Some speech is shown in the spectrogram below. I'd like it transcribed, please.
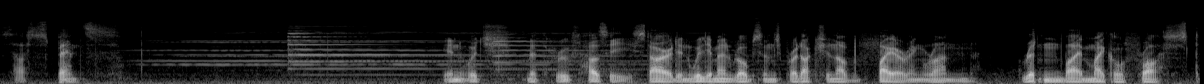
Suspense. In which Miss Ruth Hussey starred in William N. Robson's production of Firing Run, written by Michael Frost.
